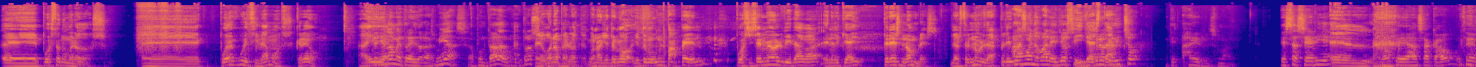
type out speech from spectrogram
Eh, puesto número 2. Eh, pues coincidamos, creo. Ahí- Es que yo no me he traído las mías, apuntadas, vosotros Pero sí. bueno, pero bueno, yo tengo, yo tengo un papel, por si se me olvidaba, en el que hay tres nombres. Los tres nombres de las películas. Ah, bueno, vale, yo sí, y yo ya creo que he está. dicho The Irishman. Esa serie El. ¿no? que han sacado de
